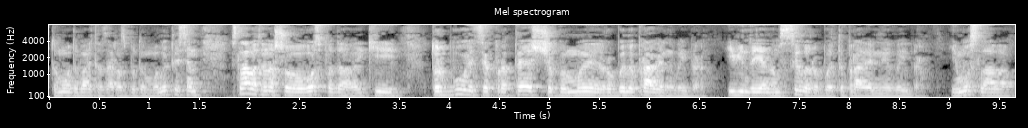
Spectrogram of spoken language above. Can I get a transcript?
Тому давайте зараз будемо молитися і славити нашого Господа, який турбується про те, щоб ми робили правильний вибір, і Він дає нам сили робити правильний вибір. Йому слава.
